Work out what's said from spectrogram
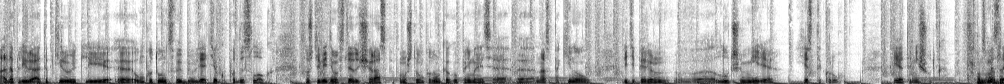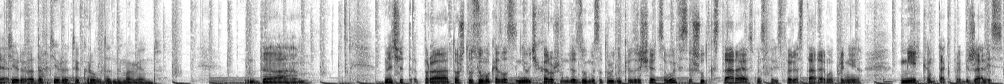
Адаптирует, ли э, Умпутун свою библиотеку под ислог? Слушайте, видимо, в следующий раз, потому что Умпутун, как вы понимаете, э, нас покинул, и теперь он в лучшем мире ест икру. И это не шутка. Он смысле, адаптирует, адаптирует икру в данный момент. Да. Значит, про то, что Zoom оказался не очень хорошим для Zoom, и сотрудники возвращаются в офис, шутка старая, в смысле, история старая, мы про нее мельком так пробежались.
